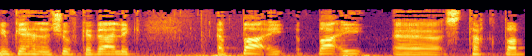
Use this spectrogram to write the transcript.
يمكن إحنا نشوف كذلك الطائي الطائي آه، استقطب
